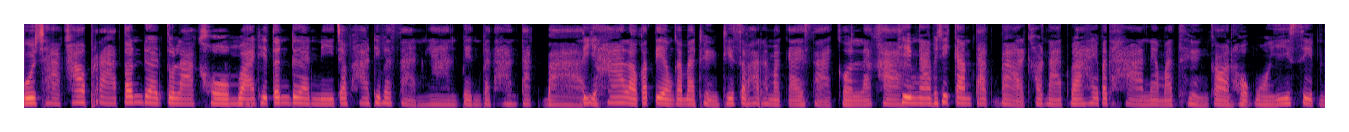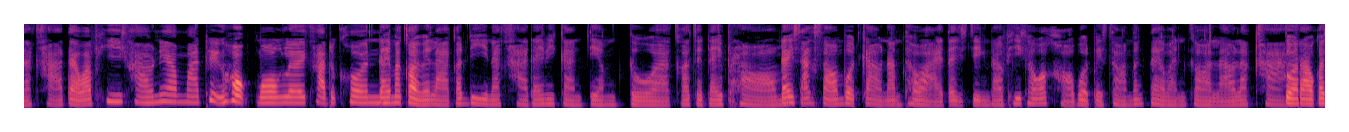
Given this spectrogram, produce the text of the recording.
บูชาข้าวพระต้นเดือนตุลาคมวันอาทิตย์ต้นเดือนนี้เจ้าภาพที่ประสานงานเป็นประธานตักบาตรตีห้าเราก็เตรียมกันมาถึงที่สภาธรรมกายสากลแล้วค่ะ ทีมงานพิธีกรรมตักบาตรเขานัดว่าให้ประธานเนี่ยมาถึงก่อน6กโมงยีนะคะ แต่ว่าพี่เขาเนี่ยมาถึง6กโมงเลยค่ะทุกคนได้มาก่อนเวลาก็ดีนะคะ ได้มีการเตรียมตัวก็จะได้พร้อม ได้ซักซ้อมบทกล่าวนำถวาย แต่จริงๆแล้วพี่เขาก็ขอบทไปซ้อมตั้งแต่วันก่อนแล้วล่ะค่ะ ตัวเราก็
